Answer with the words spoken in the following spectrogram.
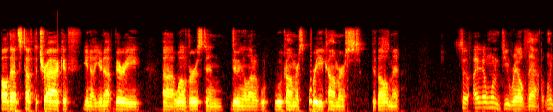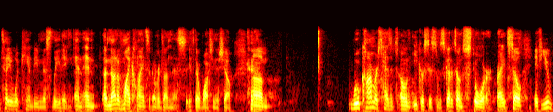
all that's tough to track if you know you're not very uh, well versed in doing a lot of WooCommerce or e-commerce development. So I don't want to derail that, but let me tell you what can be misleading, and and uh, none of my clients have ever done this if they're watching the show. Um, WooCommerce has its own ecosystem. It's got its own store, right? So if you're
